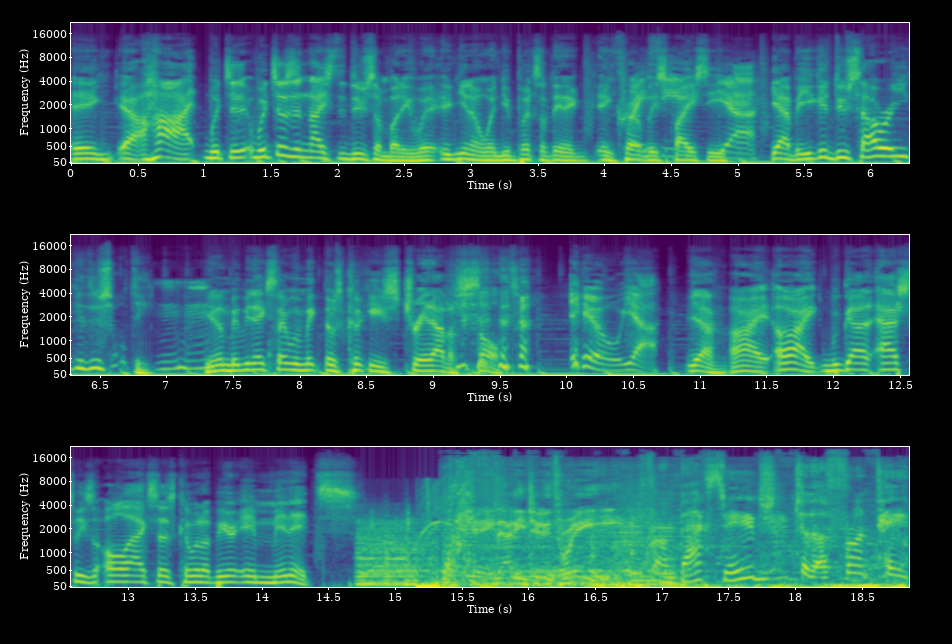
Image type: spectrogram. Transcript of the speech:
and, uh, hot, which is which isn't nice to do somebody. with, You know, when you put something incredibly Spicy, spicy. yeah. Mm-hmm. yeah. But you could do sour, or you could do salty. You know, maybe next time we make those cookies straight out of salt. Ew. Yeah. yeah. All right. All right. We've got Ashley's All Access coming up here in minutes. K92 3. From backstage to the front page,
